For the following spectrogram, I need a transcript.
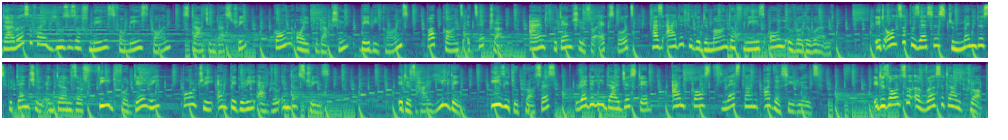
Diversified uses of maize for maize corn, starch industry, corn oil production, baby corns, popcorns, etc., and potential for exports has added to the demand of maize all over the world. It also possesses tremendous potential in terms of feed for dairy, poultry and piggery agro industries. It is high yielding, easy to process, readily digested and costs less than other cereals. It is also a versatile crop,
